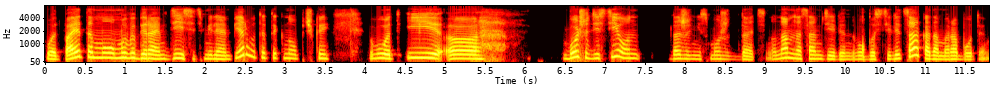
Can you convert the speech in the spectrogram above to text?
Вот, поэтому мы выбираем 10 миллиампер вот этой кнопочкой. Вот, и э, больше 10 он даже не сможет дать. Но нам на самом деле в области лица, когда мы работаем,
